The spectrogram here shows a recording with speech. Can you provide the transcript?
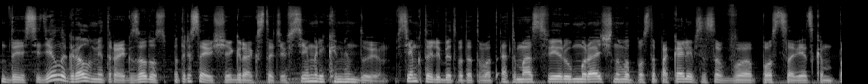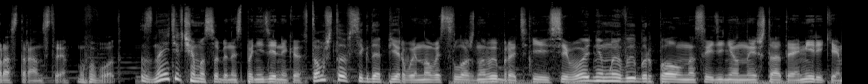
Да, сидел, играл в метро Exodus. Потрясающая игра, кстати, всем рекомендую. Всем, кто любит вот эту вот атмосферу мрачного постапокалипсиса в постсоветском пространстве. Вот. Знаете, в чем особенность понедельника? В том, что всегда первую новость сложно выбрать. И сегодня мой выбор пал на Соединенные Штаты Америки.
